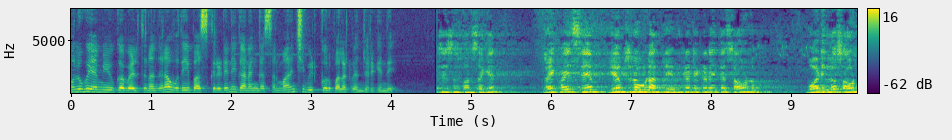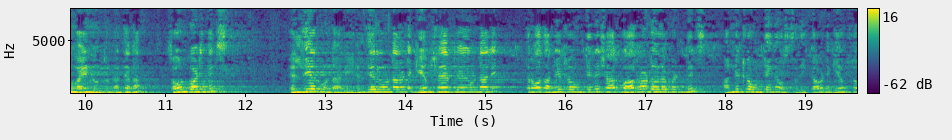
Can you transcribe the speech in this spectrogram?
ములుగు ఎంయూగా వెళ్తున్నందున ఉదయ్ భాస్కర్ రెడ్డిని ఘనంగా సన్మానించి వీడ్కోలు పలకడం జరిగింది. లైక్ వైజ్ సేమ్ గేమ్స్లో కూడా అంతే. ఎందుకంటే ఎక్కడైతే సౌండ్ బాడీలో సౌండ్ మైండ్ ఉంటుంది అంతేనా? సౌండ్ బాడీ మీన్స్ హెల్తీయర్గా ఉండాలి. హెల్తీయర్గా ఉండాలంటే గేమ్స్ హ్యాపీగా ఉండాలి. తర్వాత అన్నింటిలో ఉంటేనే షార్ప్ ఆల్రౌండ్ డెవలప్మెంట్ మీన్స్ అన్నింటిలో ఉంటేనే వస్తుంది. కాబట్టి గేమ్స్లో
